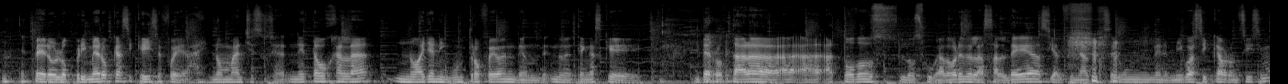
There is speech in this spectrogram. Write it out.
Pero lo primero casi que hice fue, ay, no manches. O sea, neta, ojalá no haya ningún trofeo en donde, donde tengas que derrotar a, a- a todos los jugadores de las aldeas y al final ser un enemigo así cabroncísimo.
